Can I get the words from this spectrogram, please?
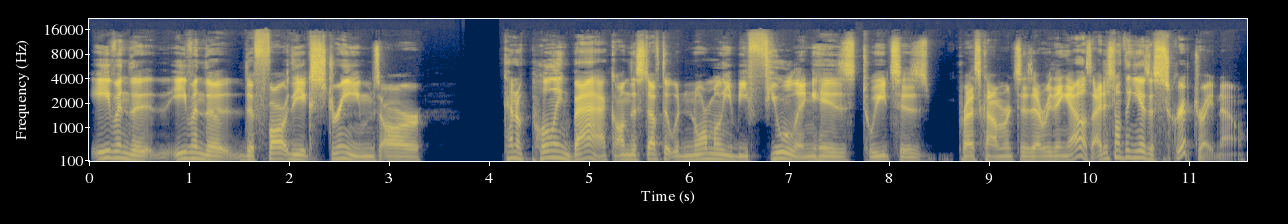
even the even the the far the extremes are kind of pulling back on the stuff that would normally be fueling his tweets, his press conferences, everything else. I just don't think he has a script right now.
